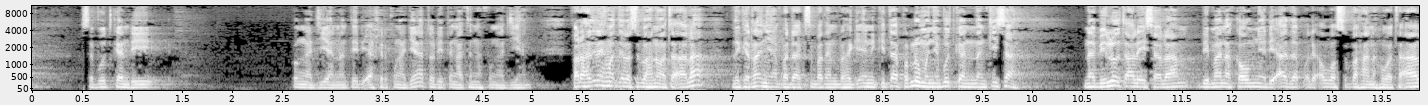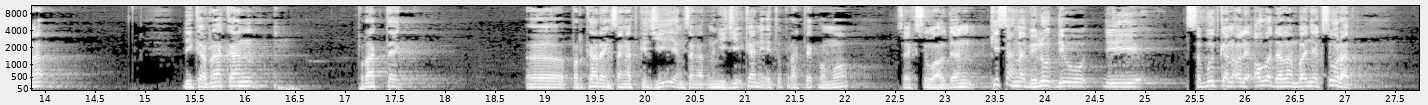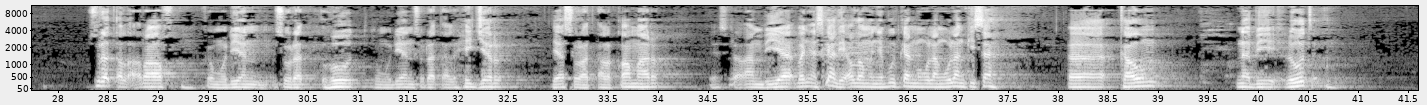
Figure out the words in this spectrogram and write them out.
sebutkan di pengajian nanti di akhir pengajian atau di tengah-tengah pengajian. Para hadirin rahmatillah subhanahu wa taala, oleh karenanya pada kesempatan bahagia ini kita perlu menyebutkan tentang kisah Nabi Lut alaihissalam di mana kaumnya diadab oleh Allah Subhanahu wa taala dikarenakan praktek e, perkara yang sangat keji, yang sangat menjijikkan yaitu praktek homoseksual dan kisah Nabi Lut di, disebutkan oleh Allah dalam banyak surat surat Al-A'raf, kemudian surat Hud, kemudian surat Al-Hijr, ya surat Al-Qamar, ya, surat Al-Anbiya, banyak sekali Allah menyebutkan mengulang-ulang kisah uh, kaum Nabi Lut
